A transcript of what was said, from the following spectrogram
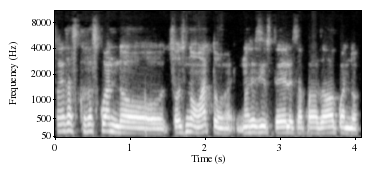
son esas cosas cuando sos novato. No sé si a ustedes les ha pasado cuando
